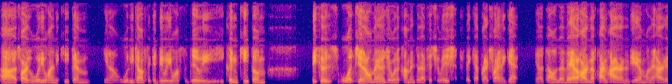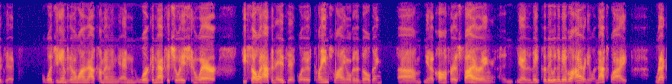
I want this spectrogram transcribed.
Uh, as far as Woody wanting to keep him, you know, Woody Johnson could do what he wants to do. He he couldn't keep him because what general manager would have come into that situation if they kept Rex Ryan again? You know, tell them they had a hard enough time hiring a GM when they hired Idzik what GM's going to want to now come in and, and work in that situation where he saw what happened to Idzik, where there's planes flying over the building, um, you know, calling for his firing. And, you know, they they wouldn't be able to hire anyone. That's why Rex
